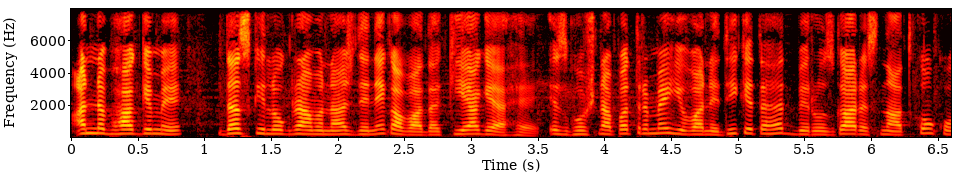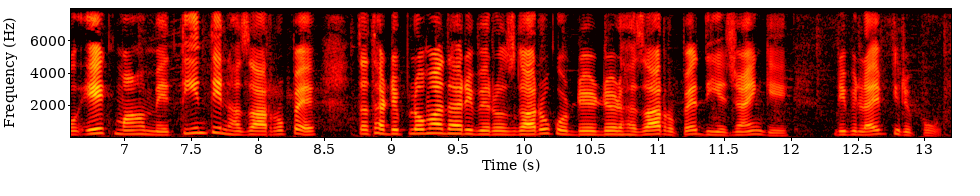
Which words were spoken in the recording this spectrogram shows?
अन्न भाग्य में 10 किलोग्राम अनाज देने का वादा किया गया है। इस घोषणा पत्र में युवा निधि के तहत बेरोजगार स्नातकों को एक माह में तीन तीन हज़ार रुपये तथा डिप्लोमाधारी बेरोजगारों को डेढ़ डेढ़ हज़ार रुपये दिए जाएँगे। डीबी लाइव की रिपोर्ट।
